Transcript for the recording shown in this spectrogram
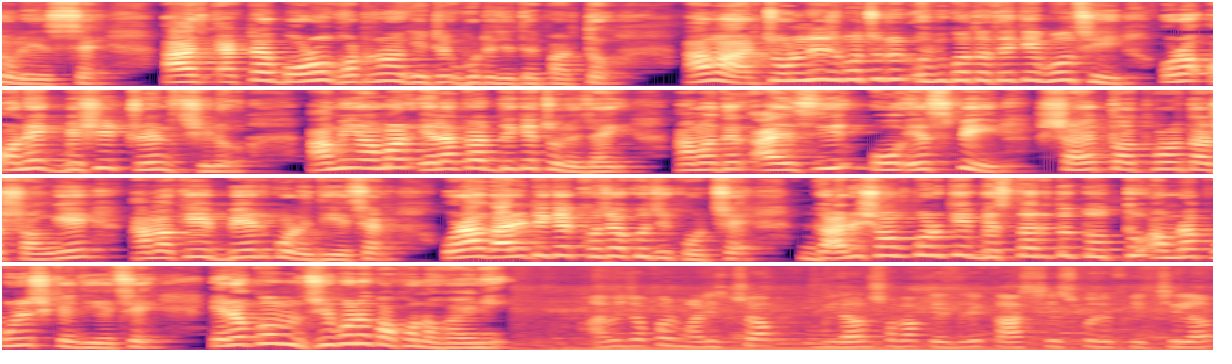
চলে এসছে। আজ একটা বড় ঘটনা ঘটে ঘটে যেতে পারতো। আমার চল্লিশ বছরের অভিজ্ঞতা থেকে বলছি, ওরা অনেক বেশি ট্রেন্ড ছিল। আমি আমার এলাকার দিকে চলে যাই। আমাদের আইসি ও এসপি সাহেব তৎপরতার সঙ্গে আমাকে বের করে দিয়েছেন। ওরা গাড়িটিকে খোঁজাখুঁজি করছে। গাড়ি সম্পর্কে বিস্তারিত তথ্য আমরা পুলিশকে দিয়েছে। এরকম জীবনে কখনো হয়নি। আমি যখন মালিকচক বিধানসভা কেন্দ্রে কাজ শেষ করে ফিরছিলাম,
